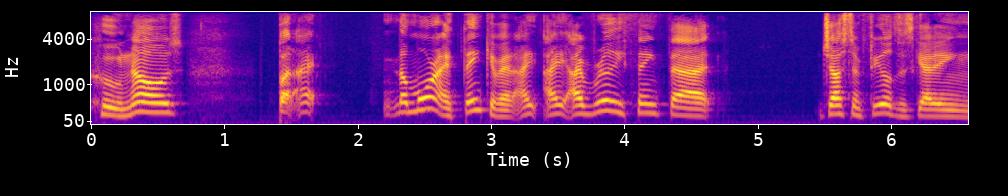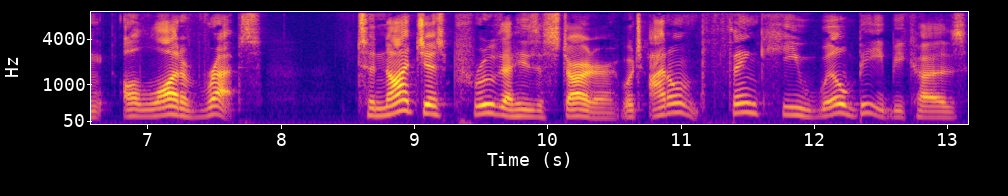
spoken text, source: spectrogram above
Who knows? But I, the more I think of it, I, I, I really think that Justin Fields is getting a lot of reps to not just prove that he's a starter, which I don't think he will be because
